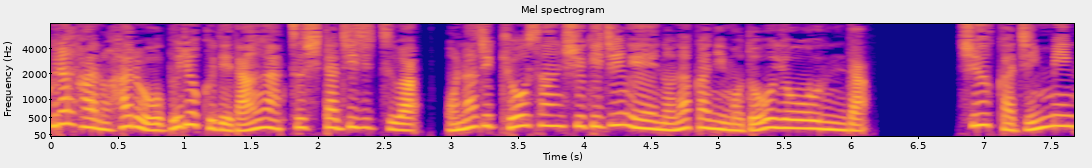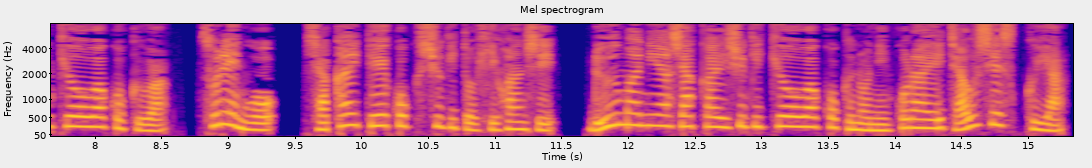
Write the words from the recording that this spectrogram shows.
プラハの春を武力で弾圧した事実は同じ共産主義陣営の中にも動揺を生んだ。中華人民共和国はソ連を社会帝国主義と批判し、ルーマニア社会主義共和国のニコラエ・チャウシェスクや、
